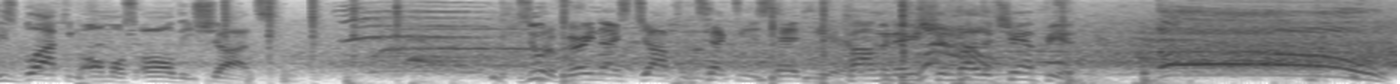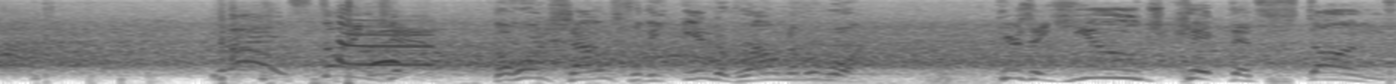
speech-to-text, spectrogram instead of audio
He's blocking almost all these shots. He's doing a very nice job protecting his head here. Combination by the champion. Oh! Oh, stunning jab. The horn sounds for the end of round number one. Here's a huge kick that stuns.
